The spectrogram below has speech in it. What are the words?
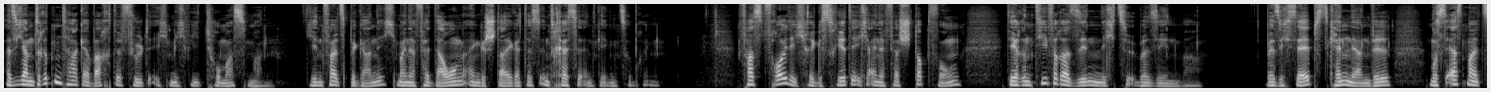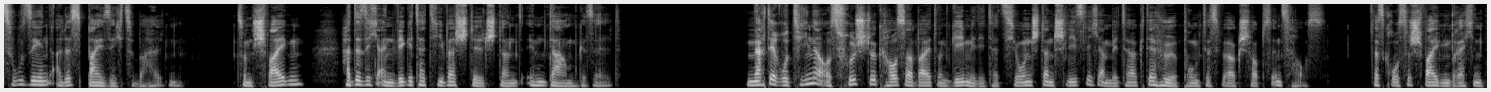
Als ich am dritten Tag erwachte, fühlte ich mich wie Thomas Mann. Jedenfalls begann ich, meiner Verdauung ein gesteigertes Interesse entgegenzubringen. Fast freudig registrierte ich eine Verstopfung, deren tieferer Sinn nicht zu übersehen war. Wer sich selbst kennenlernen will, muss erstmal zusehen, alles bei sich zu behalten. Zum Schweigen hatte sich ein vegetativer Stillstand im Darm gesellt. Nach der Routine aus Frühstück, Hausarbeit und Gehmeditation stand schließlich am Mittag der Höhepunkt des Workshops ins Haus. Das große Schweigenbrechen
